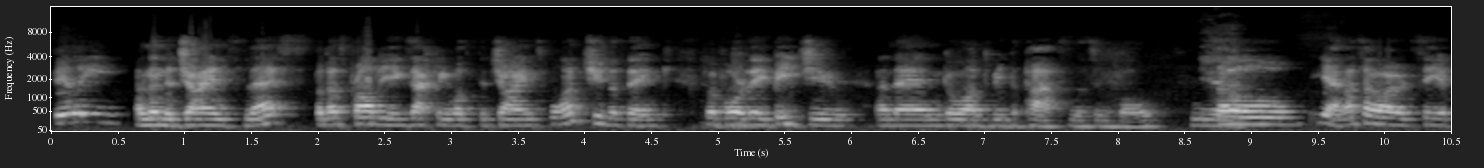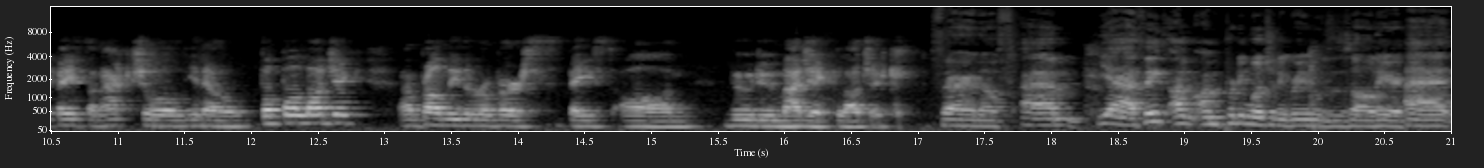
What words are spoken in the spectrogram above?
Philly and then the Giants less, but that's probably exactly what the Giants want you to think before they beat you and then go on to beat the Pats in the Super Bowl. Yeah. So yeah, that's how I would see it based on actual, you know, football logic, and probably the reverse based on voodoo magic logic. Fair enough. Um, yeah, I think I'm, I'm pretty much in agreement with us all here. Uh,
